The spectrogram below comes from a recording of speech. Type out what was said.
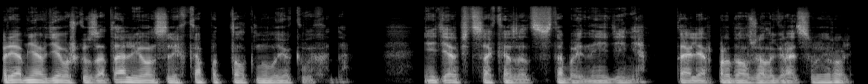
Приобняв девушку за талию, он слегка подтолкнул ее к выходу. «Не терпится оказаться с тобой наедине». Тайлер продолжал играть свою роль.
